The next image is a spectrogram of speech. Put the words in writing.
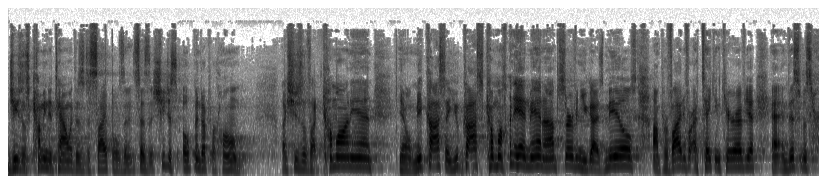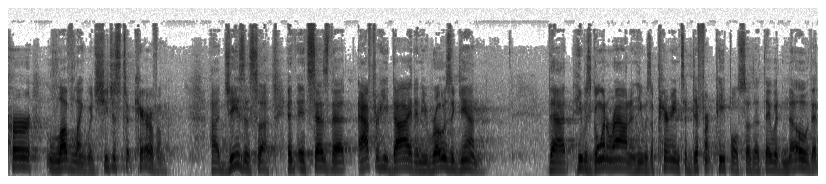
Jesus coming to town with his disciples, and it says that she just opened up her home. Like she's just like, come on in, you know, mi casa, you casa, come on in, man. And I'm serving you guys meals. I'm providing for, I'm taking care of you. And this was her love language. She just took care of them. Uh, Jesus, uh, it, it says that after he died and he rose again, that he was going around and he was appearing to different people so that they would know that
